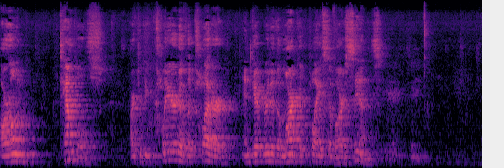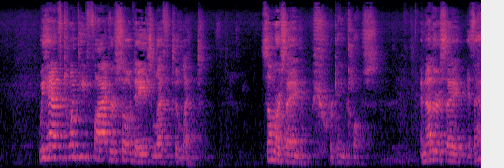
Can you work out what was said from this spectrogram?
our own temples are to be cleared of the clutter and get rid of the marketplace of our sins. We have 25 or so days left to Lent. Some are saying, we're getting close. And others say, is that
